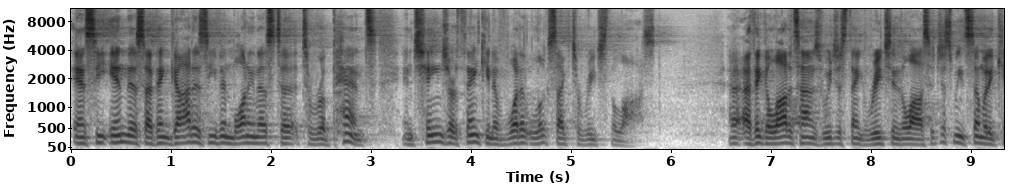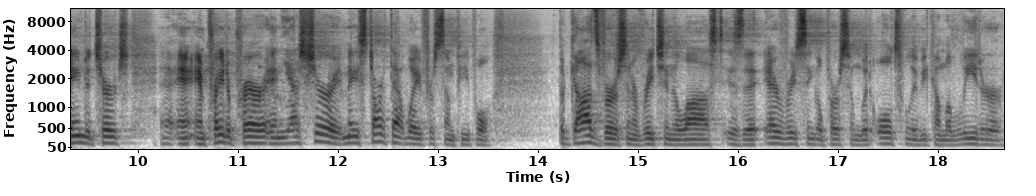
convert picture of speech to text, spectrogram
And see, in this, I think God is even wanting us to, to repent and change our thinking of what it looks like to reach the lost. I think a lot of times we just think reaching the lost, it just means somebody came to church and, and prayed a prayer, and yeah, sure, it may start that way for some people. But God's version of reaching the lost is that every single person would ultimately become a leader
